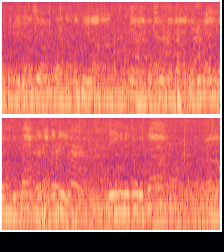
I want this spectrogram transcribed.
tertinggi di Asia saya tak pastilah ha? mungkin yang terbaru ni ada jodoh lain orang jumpa saya tak pasti di Indonesia uh,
